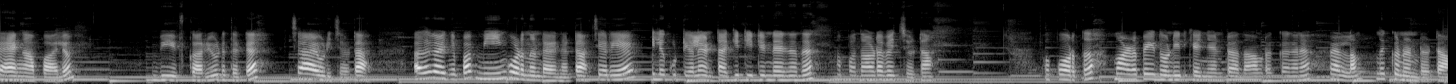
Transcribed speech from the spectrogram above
തേങ്ങാപ്പാലും ബീഫ് കറിയും എടുത്തിട്ട് ചായ കുടിച്ചു കേട്ടോ അത് കഴിഞ്ഞപ്പോൾ മീൻ കൊടുന്നുണ്ടായിരുന്നു കേട്ടോ ചെറിയ ഇല കുട്ടികളെ ഉണ്ടാക്കി ഇട്ടിട്ടുണ്ടായിരുന്നത് അപ്പോൾ അത് അവിടെ വെച്ചു കേട്ടോ അപ്പോൾ പുറത്ത് മഴ പെയ്തുകൊണ്ടിരിക്കാൻ ഞാൻ കേട്ടോ അത് അവിടെയൊക്കെ അങ്ങനെ വെള്ളം നിൽക്കുന്നുണ്ട് കേട്ടോ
